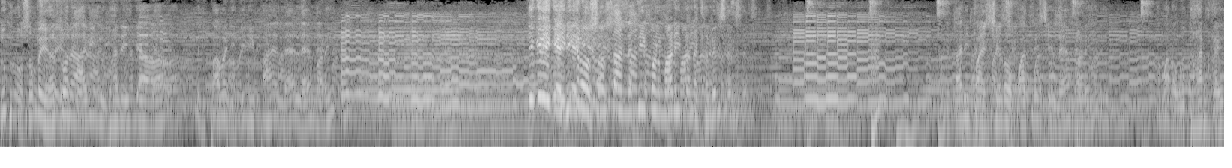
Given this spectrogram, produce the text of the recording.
દુઃખનો સમય હતો ને આવીને ઊભા રહી ગયા. મારી પાવાની દેવી પાસે લે લે મારી. દીકરી કે દીકરો સંતાન નથી પણ મારી તને ખબર છે? તારી પાસે છેડો પાથરી છે લે મારી. અમારો ઉદ્ધાર કરી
